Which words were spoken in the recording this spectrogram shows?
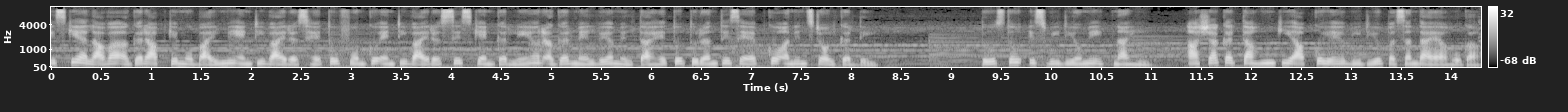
इसके अलावा अगर आपके मोबाइल में एंटीवायरस है तो फ़ोन को एंटीवायरस से स्कैन कर लें और अगर मेलवेयर मिलता है तो तुरंत इस ऐप को अनइंस्टॉल कर दें। दोस्तों, इस वीडियो में इतना ही। आशा करता हूँ कि आपको यह वीडियो पसंद आया होगा।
